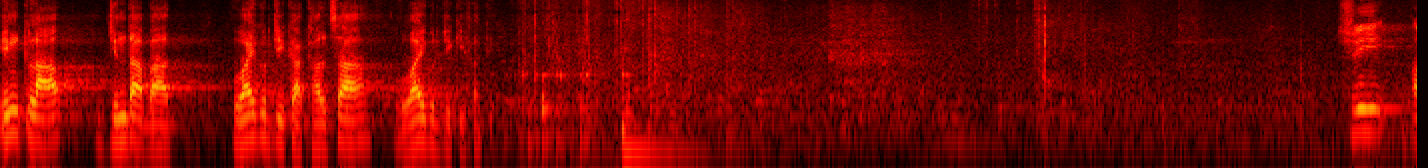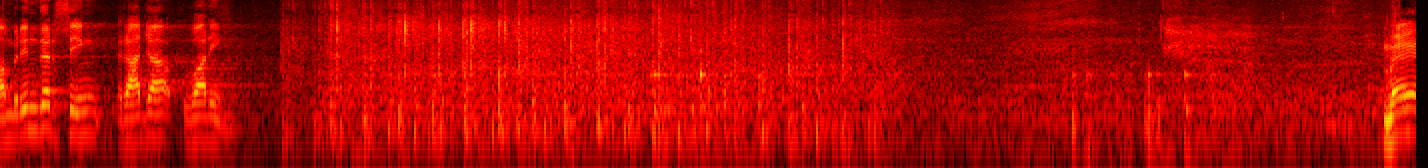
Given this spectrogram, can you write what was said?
ਇਨਕਲਾਬ ਜਿੰਦਾਬਾਦ ਵਾਹਿਗੁਰੂ ਜੀ ਕਾ ਖਾਲਸਾ ਵਾਹਿਗੁਰੂ ਜੀ ਕੀ ਫਤਿਹ श्री अमरिंदर सिंह राजा वारिंग ਮੈਂ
